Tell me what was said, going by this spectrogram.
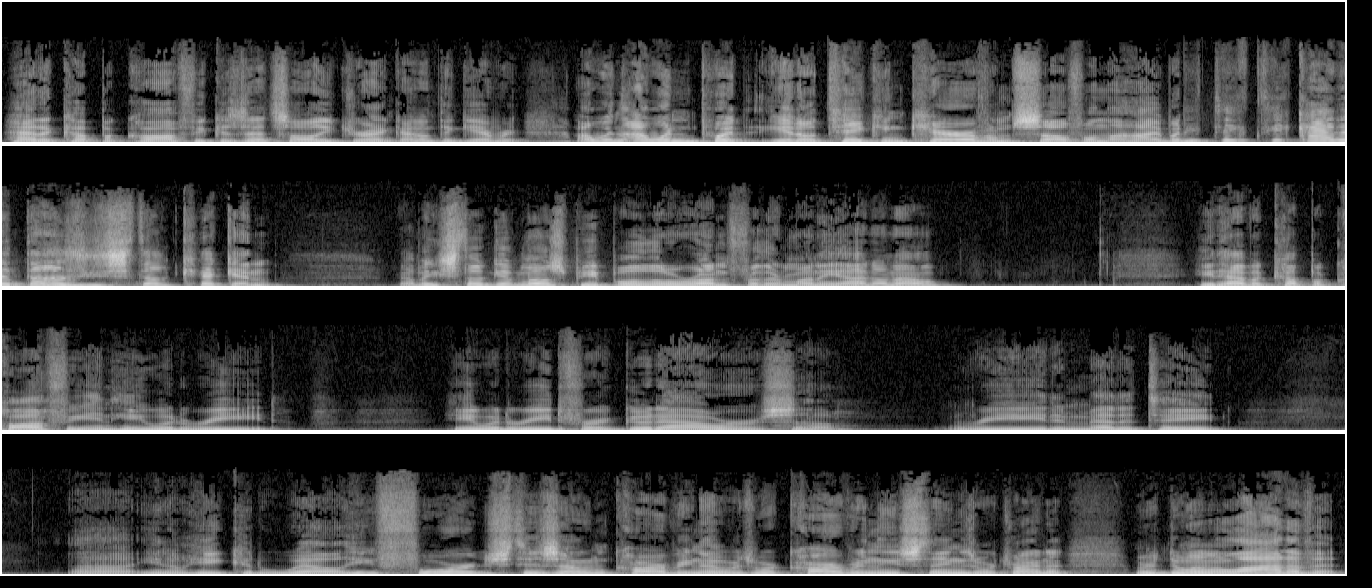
Had a cup of coffee because that's all he drank. I don't think he ever. I wouldn't. I wouldn't put you know taking care of himself on the high, but he he kind of does. He's still kicking. Probably still give most people a little run for their money. I don't know. He'd have a cup of coffee and he would read he would read for a good hour or so, read and meditate. Uh, you know, he could well. He forged his own carving. In other words, we're carving these things. We're trying to. We're doing a lot of it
